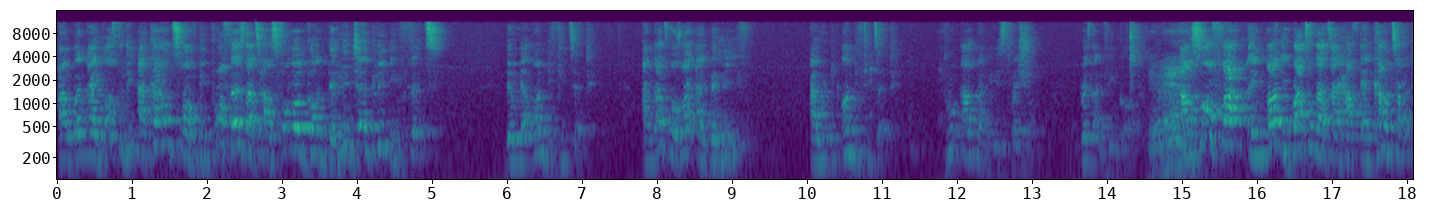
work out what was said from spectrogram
And when I go to the accounts of the prophets that has followed God diligently in faith, they were undefeated. And that was why I believe I will be undefeated throughout my ministration. Praise the living God. Amen. And so far, in all the battle that I have encountered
